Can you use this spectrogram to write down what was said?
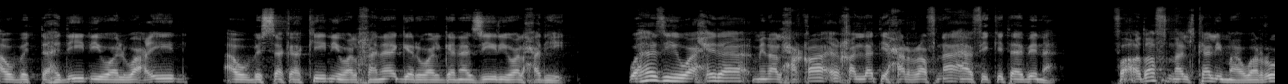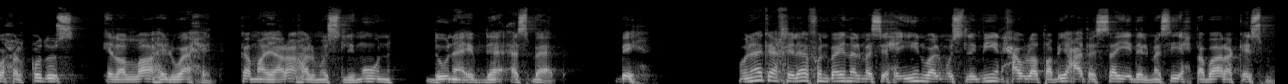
أو بالتهديد والوعيد أو بالسكاكين والخناجر والجنازير والحديد. وهذه واحدة من الحقائق التي حرفناها في كتابنا. فأضفنا الكلمة والروح القدس إلى الله الواحد كما يراها المسلمون دون إبداء أسباب. به هناك خلاف بين المسيحيين والمسلمين حول طبيعة السيد المسيح تبارك اسمه.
